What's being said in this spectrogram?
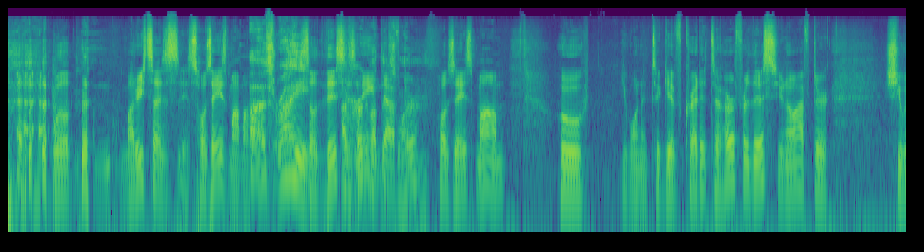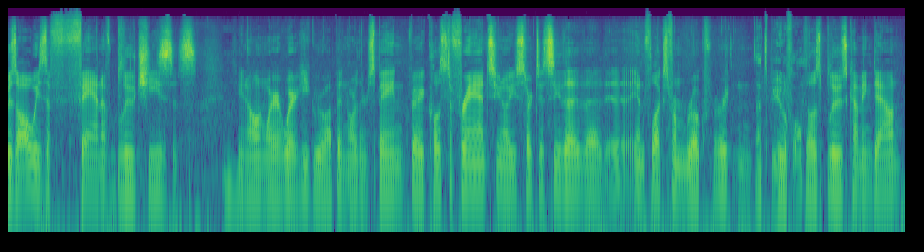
well, M- Marisa is, is Jose's mama. Ah, that's right. So this I've is heard named about this after one. Jose's mom, who he wanted to give credit to her for this. You know, after she was always a fan of blue cheeses. Mm-hmm. You know, and where, where he grew up in northern Spain, very close to France. You know, you start to see the the uh, influx from Roquefort and That's beautiful. those blues coming down.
